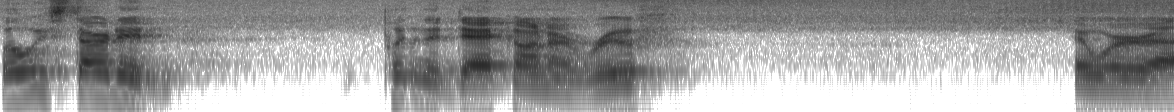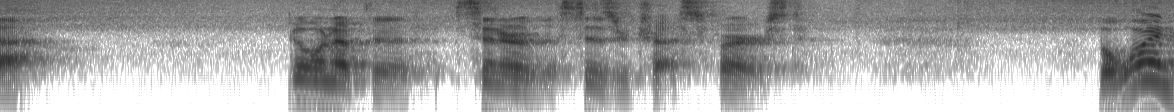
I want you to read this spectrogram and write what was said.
Well, we've started putting the deck on our roof, and we're uh, going up the center of the scissor truss first. The one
